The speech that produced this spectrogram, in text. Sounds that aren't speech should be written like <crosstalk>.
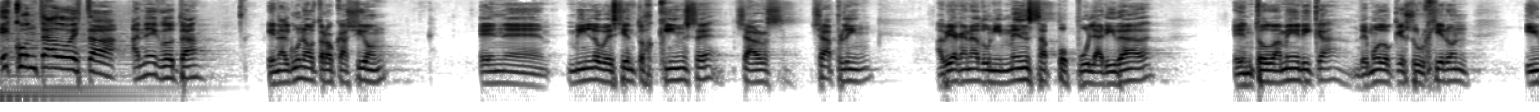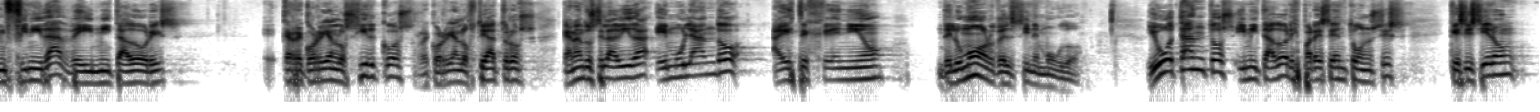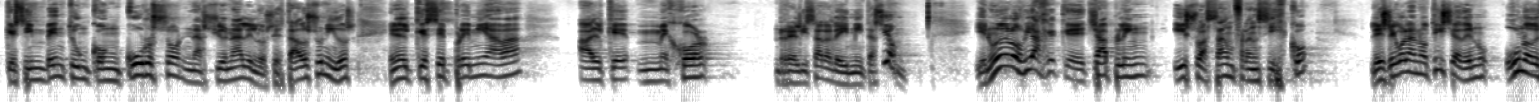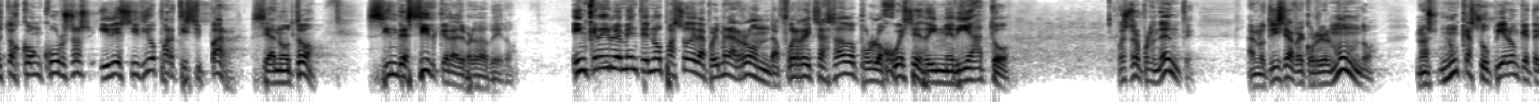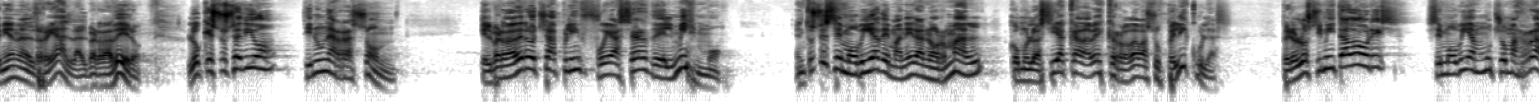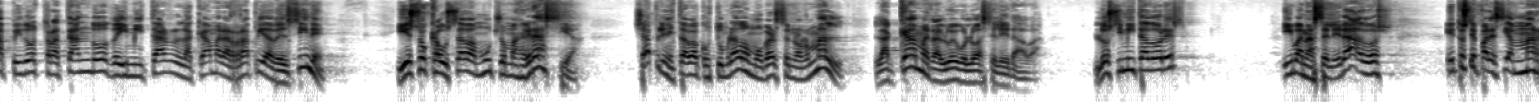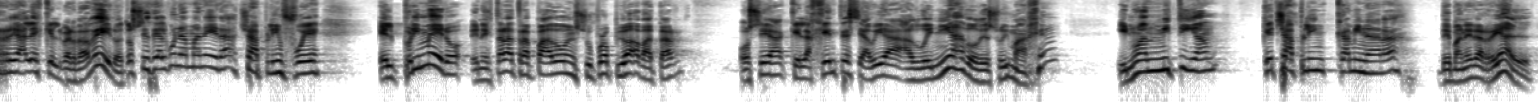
He contado esta anécdota en alguna otra ocasión. En eh, 1915, Charles Chaplin había ganado una inmensa popularidad en toda América, de modo que surgieron infinidad de imitadores eh, que recorrían los circos, recorrían los teatros, ganándose la vida emulando a este genio del humor del cine mudo. Y hubo tantos imitadores para ese entonces que se hicieron que se invente un concurso nacional en los Estados Unidos en el que se premiaba al que mejor realizara la imitación. Y en uno de los viajes que Chaplin hizo a San Francisco, le llegó la noticia de uno de estos concursos y decidió participar, se anotó, sin decir que era el verdadero. Increíblemente no pasó de la primera ronda, fue rechazado por los jueces de inmediato. Fue sorprendente. La noticia recorrió el mundo. Nos, nunca supieron que tenían al real, al verdadero. Lo que sucedió tiene una razón. El verdadero Chaplin fue a ser de él mismo. Entonces se movía de manera normal, como lo hacía cada vez que rodaba sus películas. Pero los imitadores se movían mucho más rápido tratando de imitar la cámara rápida del cine. Y eso causaba mucho más gracia. Chaplin estaba acostumbrado a moverse normal. La cámara luego lo aceleraba. Los imitadores iban acelerados, entonces parecían más reales que el verdadero. Entonces, de alguna manera, Chaplin fue el primero en estar atrapado en su propio avatar, o sea, que la gente se había adueñado de su imagen y no admitían que Chaplin caminara de manera real.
